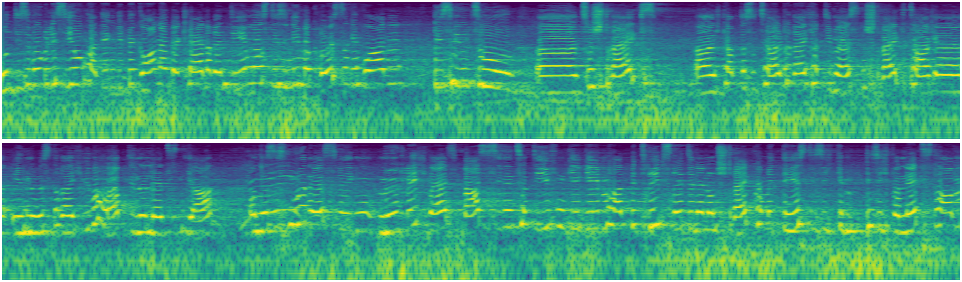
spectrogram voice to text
und diese Mobilisierung hat irgendwie begonnen bei kleineren Demos, die sind immer größer geworden, bis hin zu, äh, zu Streiks. Äh, ich glaube, der Sozialbereich hat die meisten Streiktage in Österreich überhaupt in den letzten Jahren. Und das ist nur deswegen möglich, weil es Basisinitiativen gegeben hat, Betriebsrätinnen und Streikkomitees, die sich, die sich vernetzt haben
